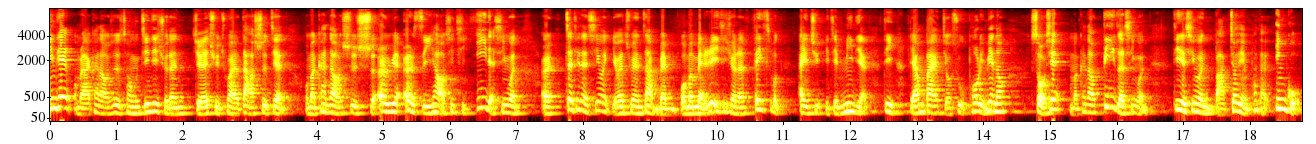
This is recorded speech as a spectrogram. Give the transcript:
今天我们来看到的是从《经济学人》截取出来的大事件。我们看到的是十二月二十一号星期一的新闻，而这天的新闻也会出现在每我们每日一经济学人 Facebook、IG 以及 Medium 第两百九十五 po 里面哦。首先，我们看到第一则新闻，第一则新闻把焦点放在英国，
